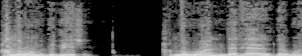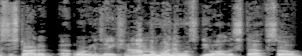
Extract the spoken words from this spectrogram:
I'm the one with the vision. I'm the one that has, that wants to start an organization. I'm the one that wants to do all this stuff. So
